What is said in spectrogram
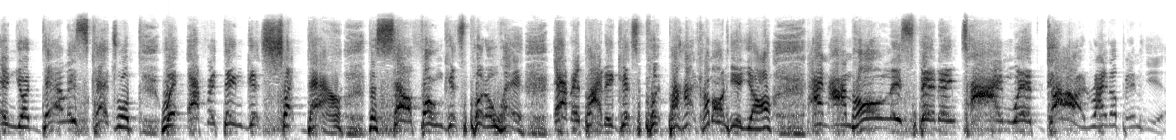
in your daily schedule where everything gets shut down. The cell phone gets put away. Everybody gets put behind. Come on here, y'all. And I'm only spending time with God right up in here.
